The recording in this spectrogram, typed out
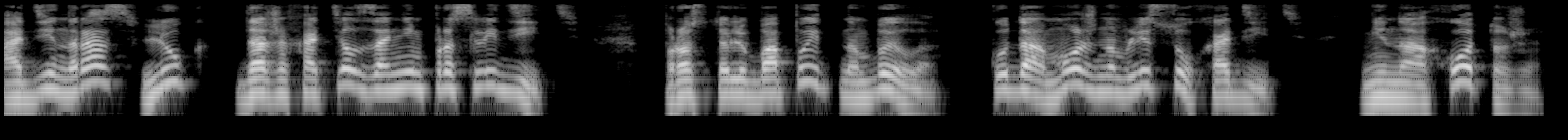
Один раз Люк даже хотел за ним проследить. Просто любопытно было, куда можно в лесу ходить. Не на охоту же.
